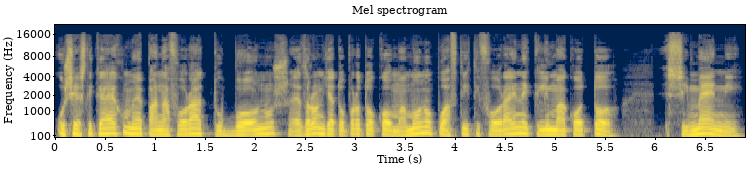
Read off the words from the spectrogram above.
Ουσιαστικά έχουμε επαναφορά του μπόνους εδρών για το πρώτο κόμμα, μόνο που αυτή τη φορά είναι κλιμακωτό. Σημαίνει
